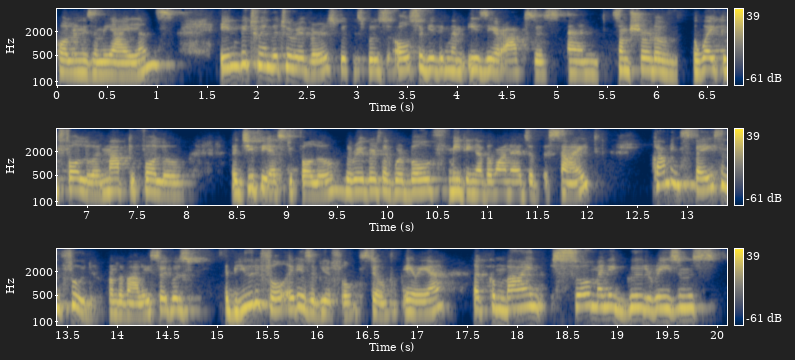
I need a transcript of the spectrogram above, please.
colonies and the islands in between the two rivers, which was also giving them easier access and some sort of a way to follow, a map to follow, a GPS to follow, the rivers that were both meeting at the one edge of the site, camping space and food from the valley. So it was a beautiful, it is a beautiful still area that combined so many good reasons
